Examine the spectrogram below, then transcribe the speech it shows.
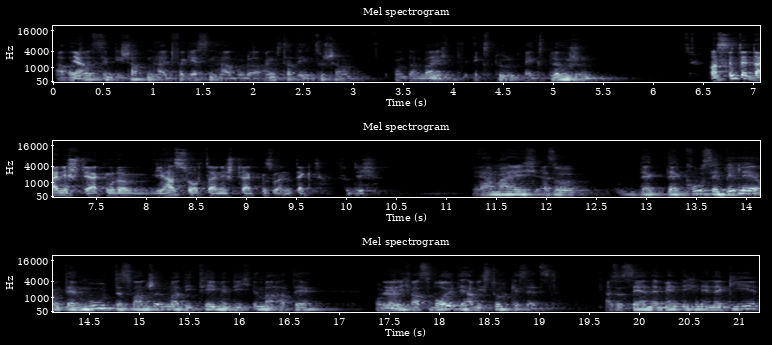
aber ja. trotzdem die Schatten halt vergessen habe oder Angst hatte hinzuschauen. Und dann war mhm. echt Expl Explosion. Was sind denn deine Stärken oder wie hast du auch deine Stärken so entdeckt für dich? Ja, meine ich, also der, der große Wille und der Mut, das waren schon immer die Themen, die ich immer hatte. Und mhm. wenn ich was wollte, habe ich es durchgesetzt. Also sehr in der männlichen Energie.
